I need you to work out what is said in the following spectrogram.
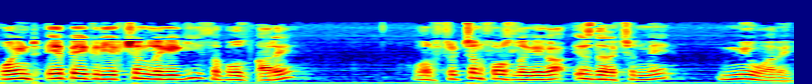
पॉइंट ए पे एक रिएक्शन लगेगी सपोज़ आर ए और फ्रिक्शन फोर्स लगेगा इस डायरेक्शन में म्यू आर ए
